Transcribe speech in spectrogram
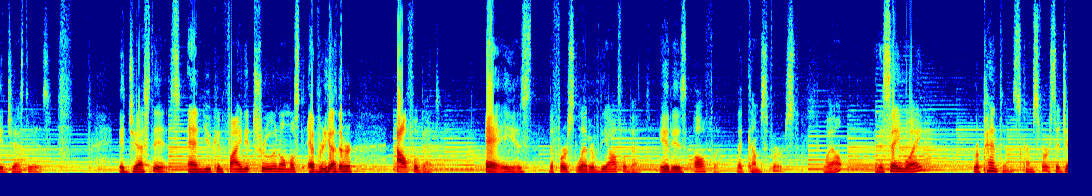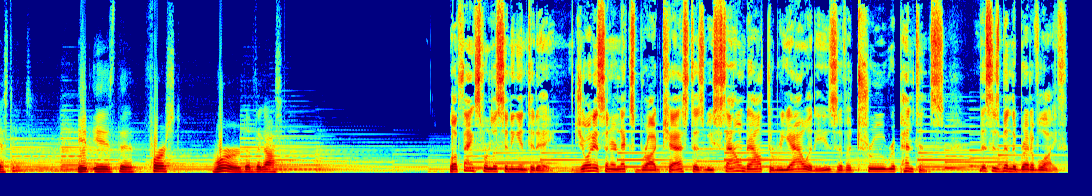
it just is. It just is. And you can find it true in almost every other alphabet. A is the first letter of the alphabet. It is alpha that comes first. Well in the same way repentance comes first it just is it is the first word of the gospel well, thanks for listening in today. Join us in our next broadcast as we sound out the realities of a true repentance. This has been the Bread of Life.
